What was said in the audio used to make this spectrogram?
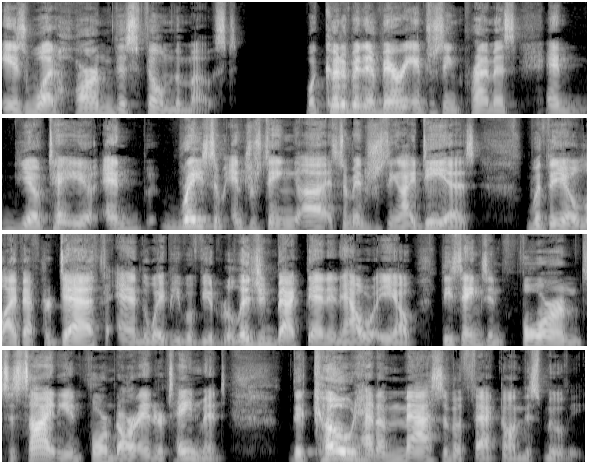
is what harmed this film the most. What could have been a very interesting premise, and you know, ta- and raise some interesting, uh, some interesting ideas with the you know life after death and the way people viewed religion back then, and how you know these things informed society, informed our entertainment. The code had a massive effect on this movie.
